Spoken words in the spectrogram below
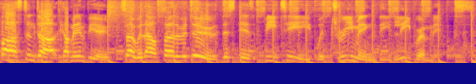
fast, and dark coming in for you. So, without further ado, this is BT with Dreaming the Libra Mix.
